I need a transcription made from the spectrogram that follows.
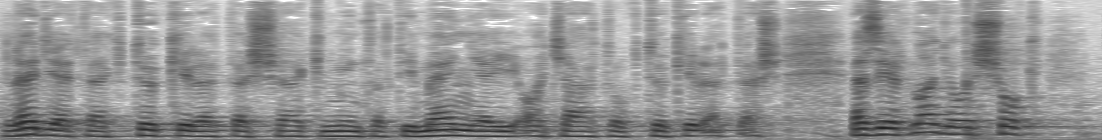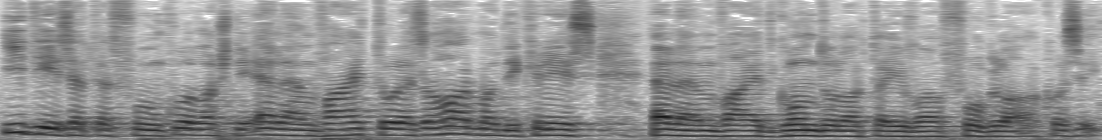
legyetek tökéletesek, mint a ti mennyei atyátok tökéletes. Ezért nagyon sok idézetet fogunk olvasni Ellen White-tól, ez a harmadik rész Ellen White gondolataival foglalkozik.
